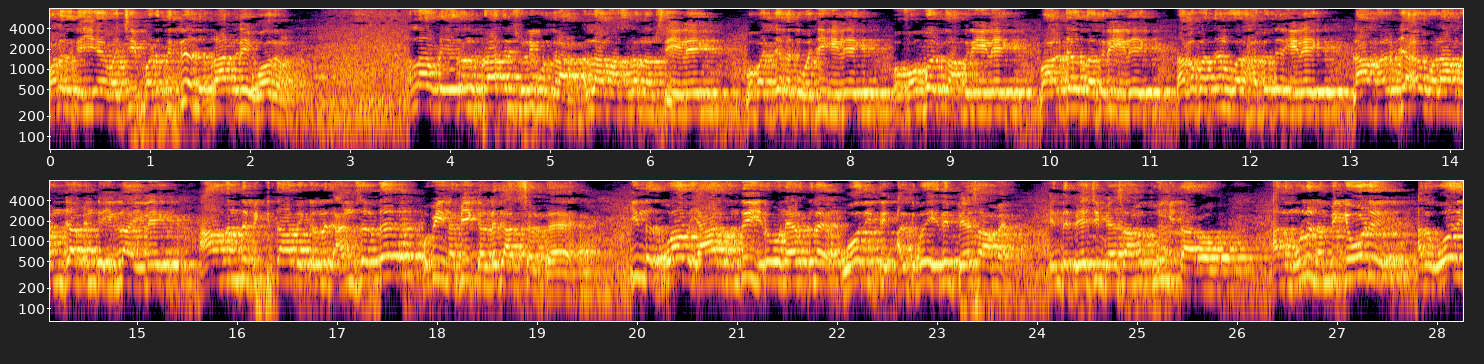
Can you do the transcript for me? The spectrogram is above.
வலது கையை வச்சு படுத்துட்டு அந்த பிரார்த்தனையை ஓதணும். அல்லாவுடைய ஏதோ அந்த பிரார்த்தனை சொல்லி கொடுக்குறாங்க. அல்லாஹ் அஸ்லம் நம்சி இலேக் ஓ வஜ்ஜகத்து வஜி இலேக் ஓ ஃபவ்வத்து அமரி இலேக் ஓ அல்ஜர் இலேக் ரகபத்தன் ஒரு ஹபத்தன் இலேக் லா மல்ஜா ஒலா மஞ்சா மின்க இல்லா இலேக் ஆமந்து பி கிதாபி கல்லது அன்சல்த ஒபி நபி கல்லது அர்சல்த இந்த துவாவை யார் வந்து இரவு நேரத்தில் ஓதிட்டு அதுக்கு பிறகு எதையும் பேசாமல் எந்த பேச்சும் பேசாமல் தூங்கிட்டாரோ அந்த முழு நம்பிக்கையோடு அதை ஓதி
